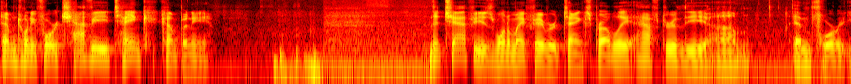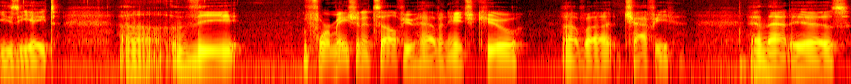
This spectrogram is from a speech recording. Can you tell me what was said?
M24 Chaffee Tank Company. The Chaffee is one of my favorite tanks, probably after the um, M4 Easy 8. Uh, the formation itself, you have an HQ of a Chaffee, and that is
